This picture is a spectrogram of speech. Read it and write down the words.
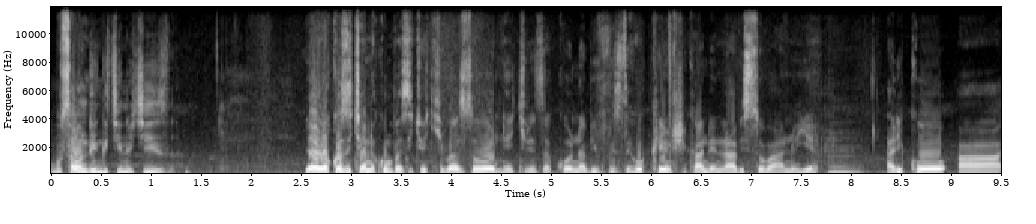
busawundinga ikintu cyiza urakoze cyane kumbaza icyo kibazo ntekereza ko nabivuzeho kenshi kandi narabisobanuye. Ariko ah,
